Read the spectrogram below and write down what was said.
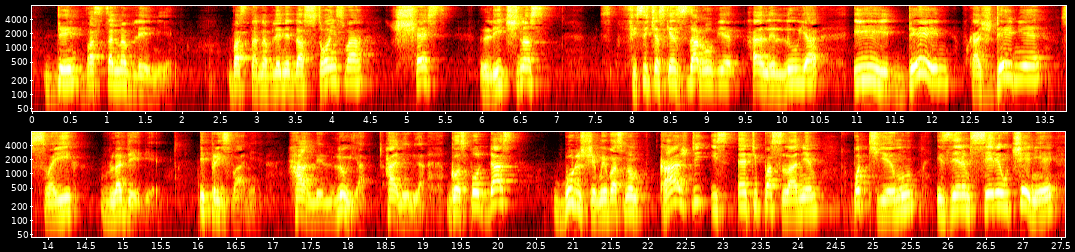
– день восстановления. Восстановление достоинства, честь, личность, физическое здоровье, аллилуйя, и день вхождения своих владений и призваний. Аллилуйя, аллилуйя. Господь даст в будущем мы возьмем каждый из этих посланий по тему и сделаем серию учения –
